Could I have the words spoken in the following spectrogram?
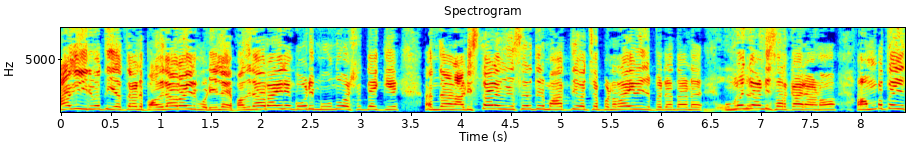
ആകെ ഇരുപത്തി എത്രയാണ്? പതിനാറായിരം കോടി അല്ലേ? പതിനാറായിരം കോടി മൂന്ന് വർഷത്തേക്ക് എന്താണ് അടിസ്ഥാന വികസനത്തിന് മാറ്റി വെച്ച പിണറായി പിന്നെ എന്താണ് ഉമ്മൻചാണ്ടി സർക്കാരാണോ? അമ്പത്തയ്യ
